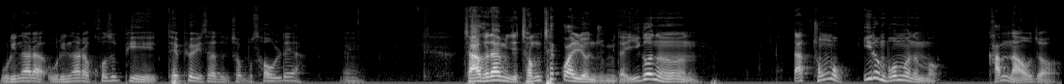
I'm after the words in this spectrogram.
우리나라 우리나라 코스피 대표이사들이 전부 서울대야. 예. 자, 그 다음에 이제 정책 관련주입니다. 이거는 딱 종목 이름 보면은 뭐 감 나오죠.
